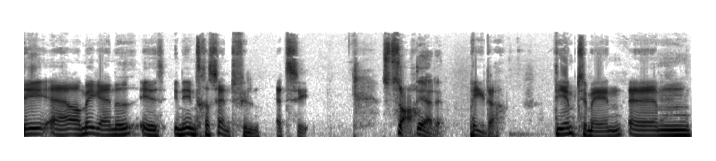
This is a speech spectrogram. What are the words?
det er om ikke andet et- en interessant film at se. Så, Det er det. Peter, The Empty Man. Øhm,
